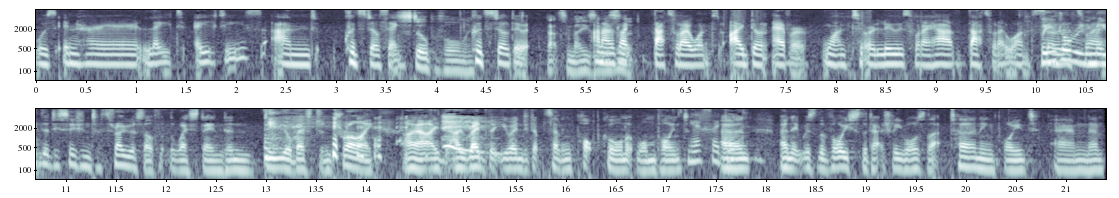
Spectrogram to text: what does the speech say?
was in her late 80s and could still sing, Still performing. could still do it. That's amazing. And I was like, it? that's what I want. I don't ever want to or lose what I have. That's what I want. But so you'd already made the decision to throw yourself at the West End and do your best and try. I, I, I read that you ended up selling popcorn at one point. Yes, I did. And, and it was the voice that actually was that turning point. And um,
